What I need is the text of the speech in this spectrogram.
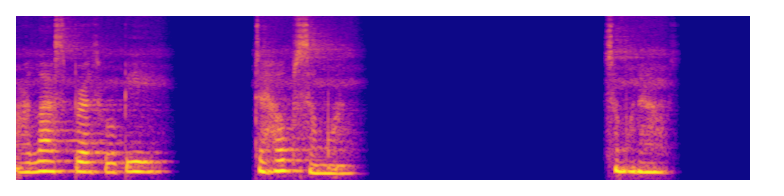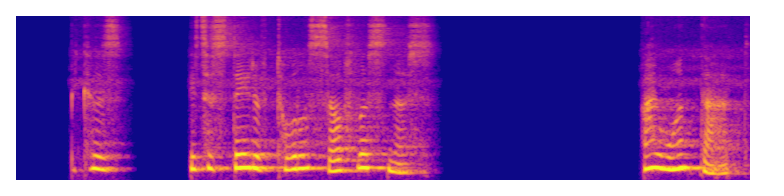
our last breath will be to help someone, someone else. Because it's a state of total selflessness. I want that.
